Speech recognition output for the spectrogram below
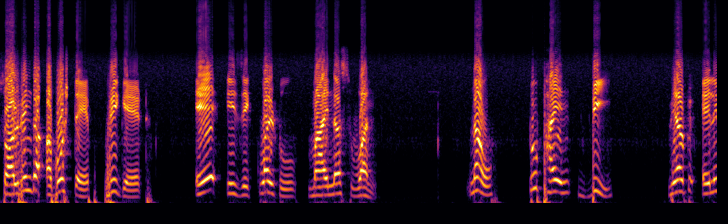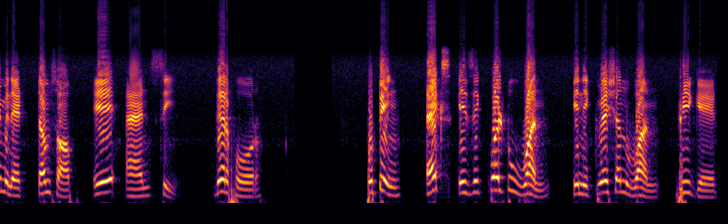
solving the above step, we get a is equal to minus 1. Now, to find b, we have to eliminate terms of a and c. Therefore, putting x is equal to 1 in equation 1, we get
